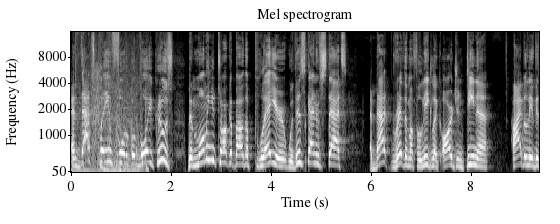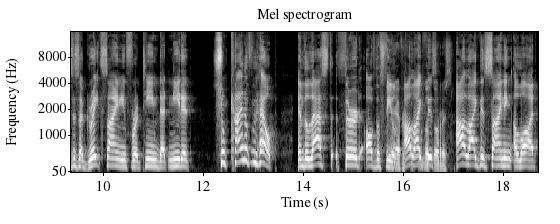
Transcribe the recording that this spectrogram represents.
and that's playing for Godoy Cruz. The moment you talk about a player with this kind of stats, at that rhythm of a league like Argentina, I believe this is a great signing for a team that needed some kind of help in the last third of the field. Yeah, I like this. Torres. I like this signing a lot.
